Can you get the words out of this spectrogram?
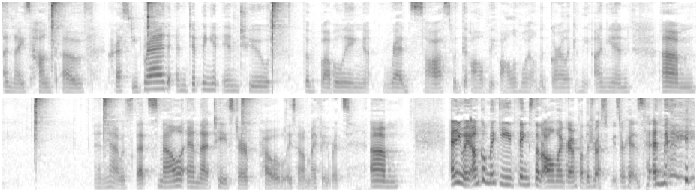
a nice hunk of crusty bread and dipping it into the bubbling red sauce with the all the olive oil and the garlic and the onion. Um, and yeah, it was that smell and that taste are probably some of my favorites. Um, Anyway, Uncle Mickey thinks that all my grandfather's recipes are his, and they,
